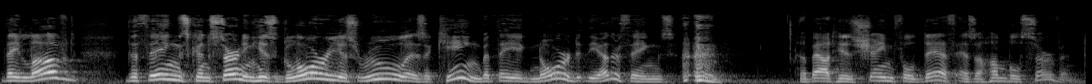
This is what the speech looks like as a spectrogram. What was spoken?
They loved the things concerning his glorious rule as a king, but they ignored the other things about his shameful death as a humble servant.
